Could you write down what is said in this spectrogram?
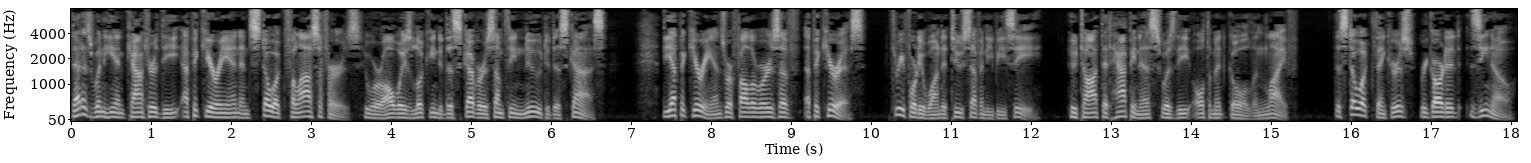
That is when he encountered the Epicurean and Stoic philosophers, who were always looking to discover something new to discuss. The Epicureans were followers of Epicurus, 341 to 270 BC, who taught that happiness was the ultimate goal in life. The Stoic thinkers regarded Zeno,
